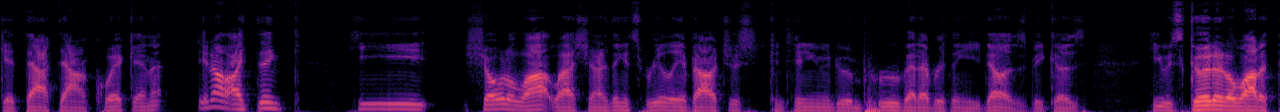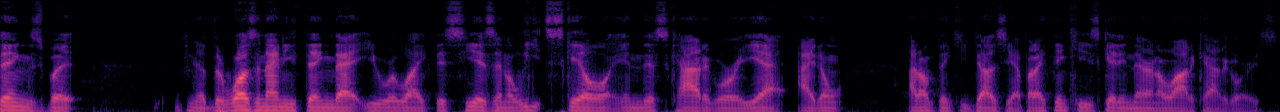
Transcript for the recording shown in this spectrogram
get that down quick, and you know, I think he showed a lot last year. I think it's really about just continuing to improve at everything he does because he was good at a lot of things, but you know, there wasn't anything that you were like, this. He has an elite skill in this category yet. I don't, I don't think he does yet, but I think he's getting there in a lot of categories.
